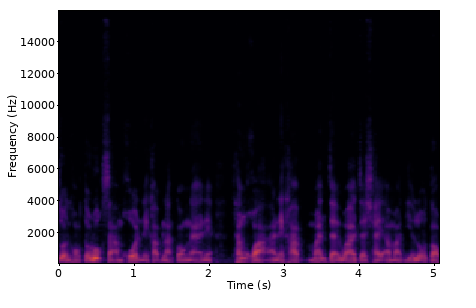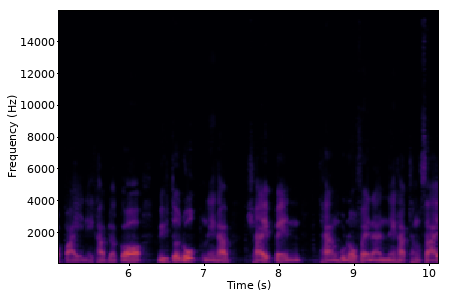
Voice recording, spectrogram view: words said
ส่วนของตัวรุก 3 คนนะครับหลังกองหน้าเนี่ยทั้งขวานะครับมั่นใจว่าจะใช้อามาดเยโลต่อไปนะครับแล้วก็มิฟตัวรุกนะครับใช้เป็นทางบูโนไฟนันนะครับทางซ้าย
